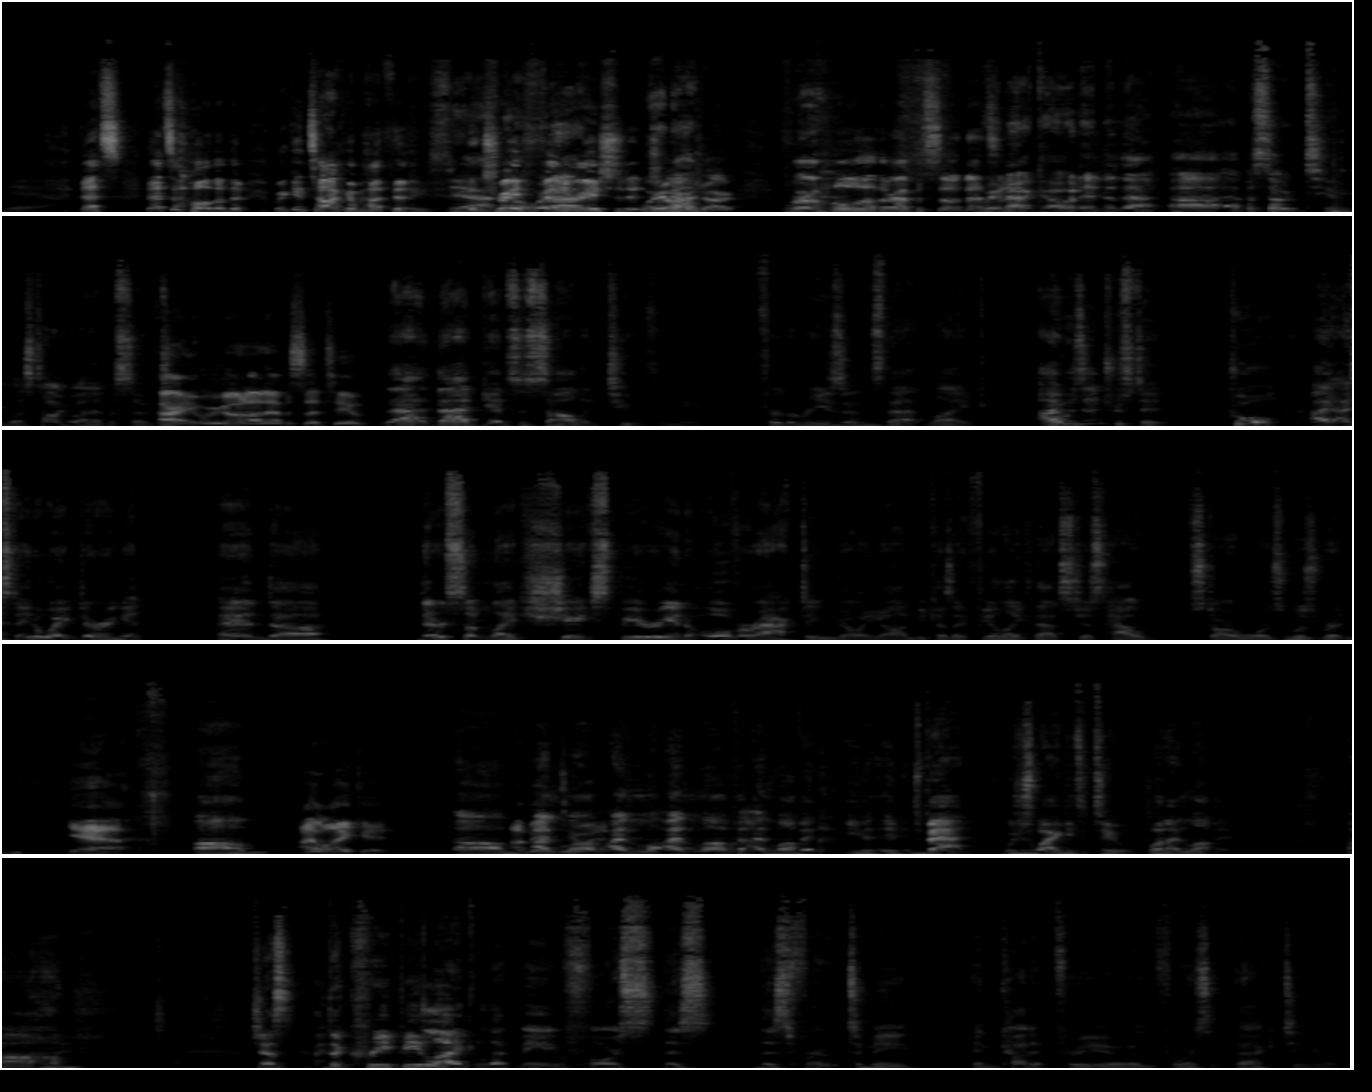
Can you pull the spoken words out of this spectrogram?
yeah. that's that's a whole other. We could talk about the, Yeah, the Trade no, we're not- Federation and Jar Jar for a whole other episode. That's We're not going into that. Uh, episode two. Let's talk about episode. Two. all right. We're going on episode two. That that gets a solid two for me, for the reasons that like I was interested. Cool. I, I stayed awake during it, and uh, there's some like Shakespearean overacting going on because I feel like that's just how Star Wars was written. Yeah, Um, I like it. um, I love, it. I, lo- I love, I love it. Even it's bad, which is why I get to two, but I love it. Um, just the creepy, like, let me force this this fruit to me and cut it for you and force it back to you.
